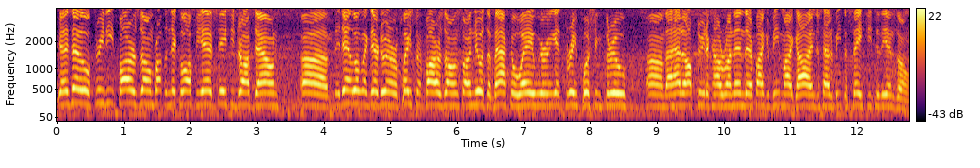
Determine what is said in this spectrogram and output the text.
Yeah, they set a little three deep fire zone, brought the nickel off the edge, safety dropped down. Uh, it didn't look like they were doing a replacement fire zone, so I knew at the back away we were going to get three pushing through. Um, I had an opportunity to kind of run in there if I could beat my guy and just had to beat the safety to the end zone.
